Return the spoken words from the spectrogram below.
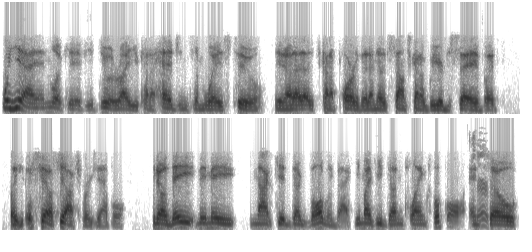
Well, yeah, and look, if you do it right, you kind of hedge in some ways too. You know, that, that's kind of part of it. I know it sounds kind of weird to say, but like the Seattle Seahawks, for example, you know, they they may not get Doug Baldwin back. He might be done playing football, and Sure. so.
